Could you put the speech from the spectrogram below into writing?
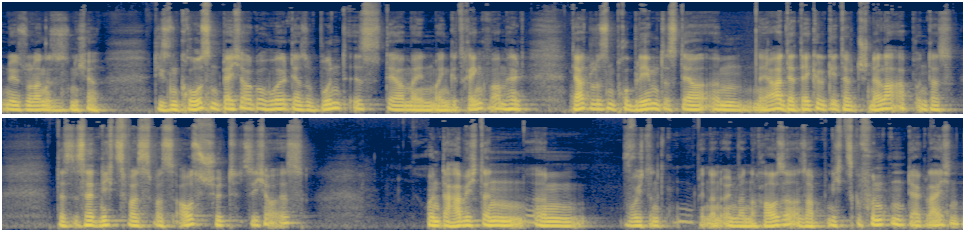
nee, so lange ist es nicht ja, diesen großen Becher geholt, der so bunt ist, der mein, mein Getränk warm hält. Der hat bloß ein Problem, dass der, ähm, naja, der Deckel geht halt schneller ab und das, das ist halt nichts, was, was ausschüttsicher ist. Und da habe ich dann, ähm, wo ich dann, bin dann irgendwann nach Hause, also habe nichts gefunden dergleichen.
